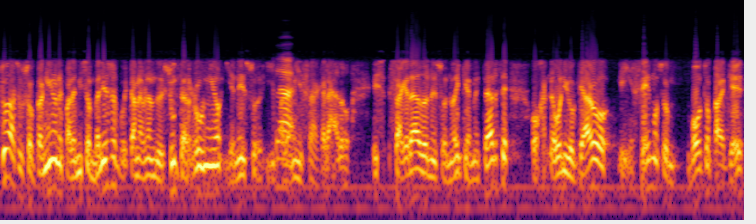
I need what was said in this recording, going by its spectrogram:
Todas sus opiniones para mí son valiosas porque están hablando de su terruño y en eso, y para mí es sagrado. Es sagrado en eso, no hay que meterse. Ojalá, lo único que hago y hacemos un voto para que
